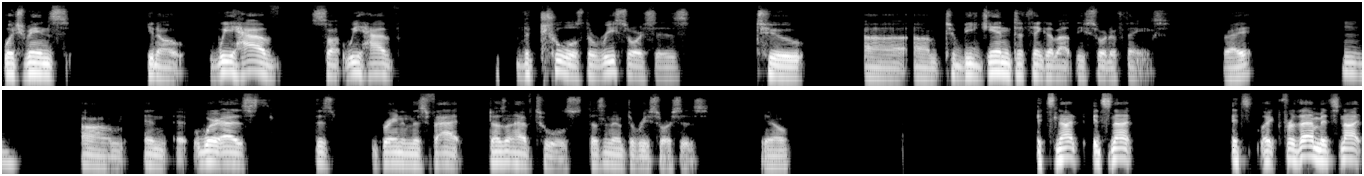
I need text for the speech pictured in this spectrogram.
which means you know we have so we have the tools the resources to uh um to begin to think about these sort of things right Hmm. um and uh, whereas this brain in this vat doesn't have tools doesn't have the resources you know it's not it's not it's like for them it's not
